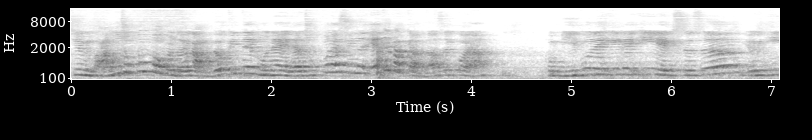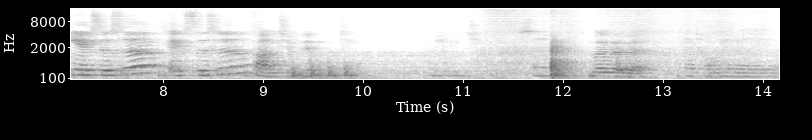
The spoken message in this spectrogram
지금 아무 적분법을 너희가 안 배웠기 때문에 내가 적분할 수 있는 애들밖에 안 나왔을 거야. 그럼 2분의 1의 2x승, 여기 2x승, x승 더하기 7 되는 거지. 쌤, 왜, 왜, 왜? 근데 저기 왜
